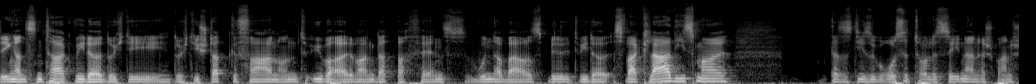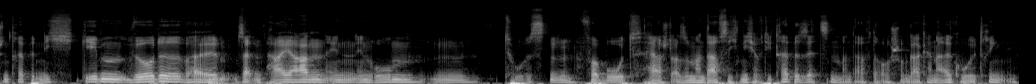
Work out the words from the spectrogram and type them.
den ganzen Tag wieder durch die, durch die Stadt gefahren und überall waren Gladbach-Fans, wunderbares Bild wieder. Es war klar diesmal, dass es diese große, tolle Szene an der spanischen Treppe nicht geben würde, weil seit ein paar Jahren in, in Rom ein Touristenverbot herrscht. Also man darf sich nicht auf die Treppe setzen, man darf da auch schon gar keinen Alkohol trinken.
